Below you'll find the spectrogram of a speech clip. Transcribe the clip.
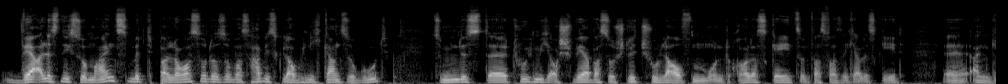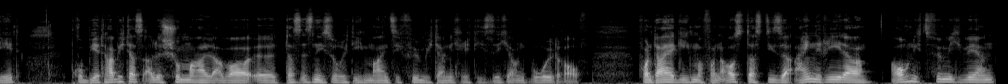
wäre alles nicht so meins. Mit Balance oder sowas habe ich es, glaube ich, nicht ganz so gut. Zumindest äh, tue ich mich auch schwer, was so Schlittschuhlaufen und Rollerskates und was weiß ich alles geht, äh, angeht. Probiert habe ich das alles schon mal, aber äh, das ist nicht so richtig meins. Ich fühle mich da nicht richtig sicher und wohl drauf. Von daher gehe ich mal von aus, dass diese Einräder auch nichts für mich wären.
